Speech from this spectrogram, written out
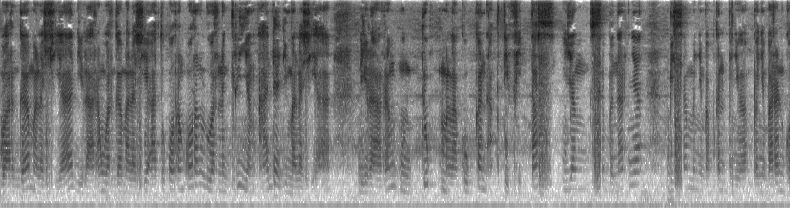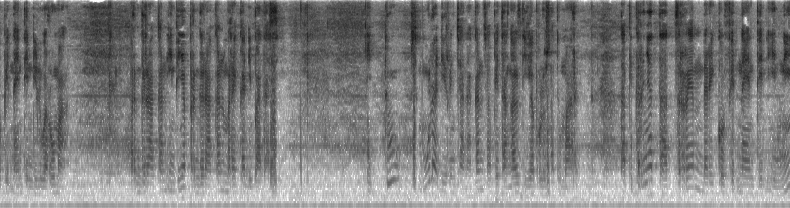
Warga Malaysia dilarang warga Malaysia atau orang-orang luar negeri yang ada di Malaysia dilarang untuk melakukan aktivitas yang sebenarnya bisa menyebabkan penyebaran COVID-19 di luar rumah. Pergerakan intinya pergerakan mereka dibatasi. Itu semula direncanakan sampai tanggal 31 Maret. Tapi ternyata tren dari COVID-19 ini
